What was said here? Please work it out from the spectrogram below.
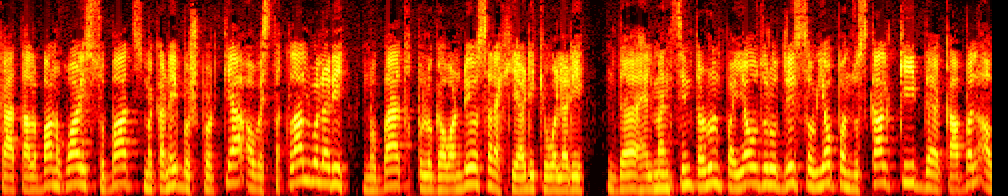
که طالبان غواړي ثبات، ځمکنۍ بشپړتیا او استقلال ولري، نو باید خپلو ګاونډیو سره ښې اړیکې ولري. د هلمند سیند تړون په یو زرو درې سوه یو پنځوس کال کې د کابل او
